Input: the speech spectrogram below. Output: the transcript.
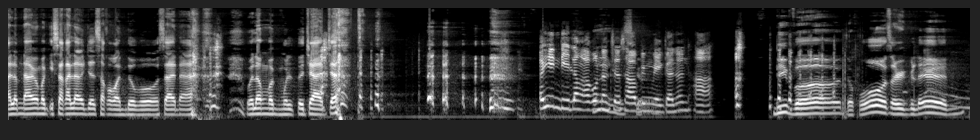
alam namin mag-isa ka lang dyan sa kondo mo. Sana walang magmulto dyan. Ay, hindi lang ako hmm, nagsasabing may ganun, ha? Di ba? Dako, Sir Glenn.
